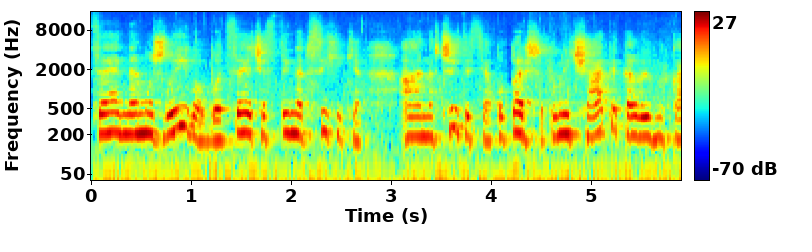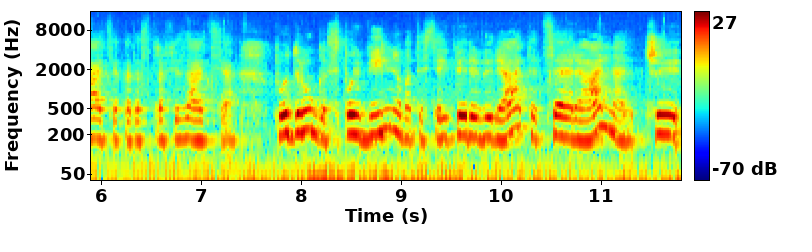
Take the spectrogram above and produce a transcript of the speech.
Це неможливо, бо це частина психіки. А навчитися, по-перше, помічати, коли вмикається катастрофізація. По-друге, сповільнюватися і перевіряти, це реально чи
